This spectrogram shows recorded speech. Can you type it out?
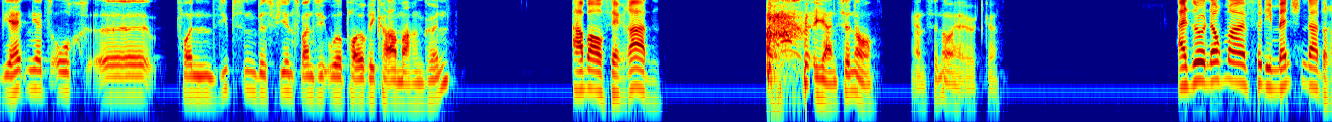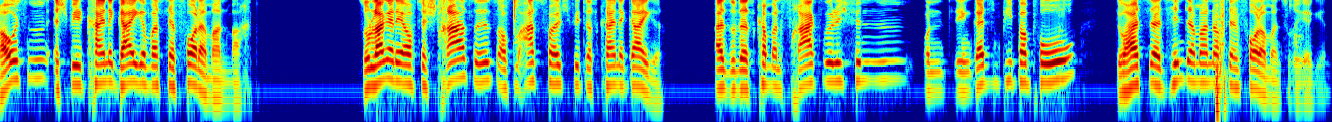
wir hätten jetzt auch äh, von 17 bis 24 Uhr Paul Ricard machen können. Aber auf der Geraden. Ganz genau. Ganz genau, Herr Jürgen. Also nochmal für die Menschen da draußen, es spielt keine Geige, was der Vordermann macht. Solange der auf der Straße ist, auf dem Asphalt, spielt das keine Geige. Also das kann man fragwürdig finden und den ganzen Pipapo, du hast als Hintermann auf den Vordermann zu reagieren.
